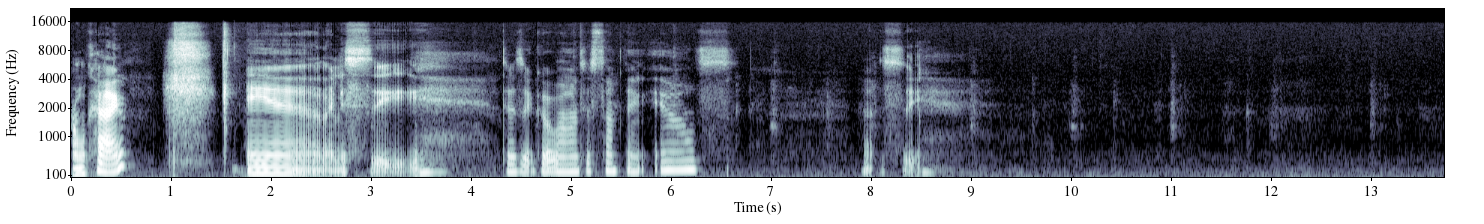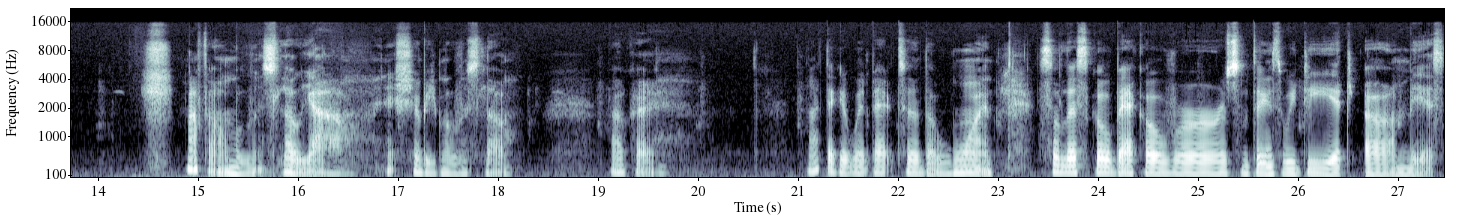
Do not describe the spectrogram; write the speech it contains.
Okay. And let me see. Does it go on to something else? Let's see. My phone moving slow, y'all. It should be moving slow. Okay. I think it went back to the one. So let's go back over some things we did uh, miss.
